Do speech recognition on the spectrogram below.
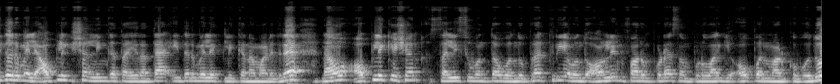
ಇದರ ಮೇಲೆ ಅಪ್ಲಿಕೇಶನ್ ಲಿಂಕ್ ಅಂತ ಇರುತ್ತೆ. ಇದರ ಮೇಲೆ ಕ್ಲಿಕ್ ಅನ್ನ ಮಾಡಿದ್ರೆ ನಾವು ಅಪ್ಲಿಕೇಶನ್ ಸಲ್ಲಿಸುವಂತ ಒಂದು ಪ್ರಕ್ರಿಯೆ, ಒಂದು ಆನ್ಲೈನ್ ಫಾರ್ಮ್ ಕೂಡ ಸಂಪೂರ್ಣವಾಗಿ ಓಪನ್ ಮಾಡ್ಕೋಬಹುದು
